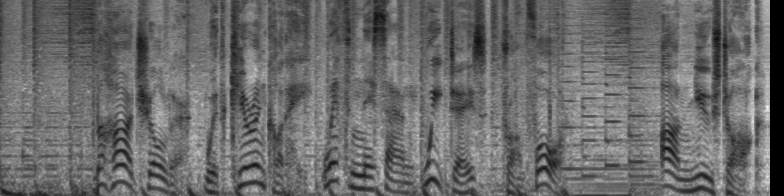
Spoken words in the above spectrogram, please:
The Hard Shoulder with Kieran Cuddihy. With Nissan. Weekdays from 4 on Newstalk.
